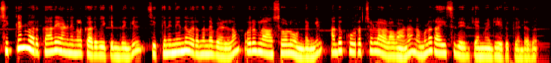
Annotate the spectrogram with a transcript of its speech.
ചിക്കൻ വറുക്കാതെയാണ് നിങ്ങൾ കറി വയ്ക്കുന്നതെങ്കിൽ ചിക്കനിൽ നിന്ന് ഇറങ്ങുന്ന വെള്ളം ഒരു ഗ്ലാസ്സോളം ഉണ്ടെങ്കിൽ അത് കുറച്ചുള്ള അളവാണ് നമ്മൾ റൈസ് വേവിക്കാൻ വേണ്ടി എടുക്കേണ്ടത്.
